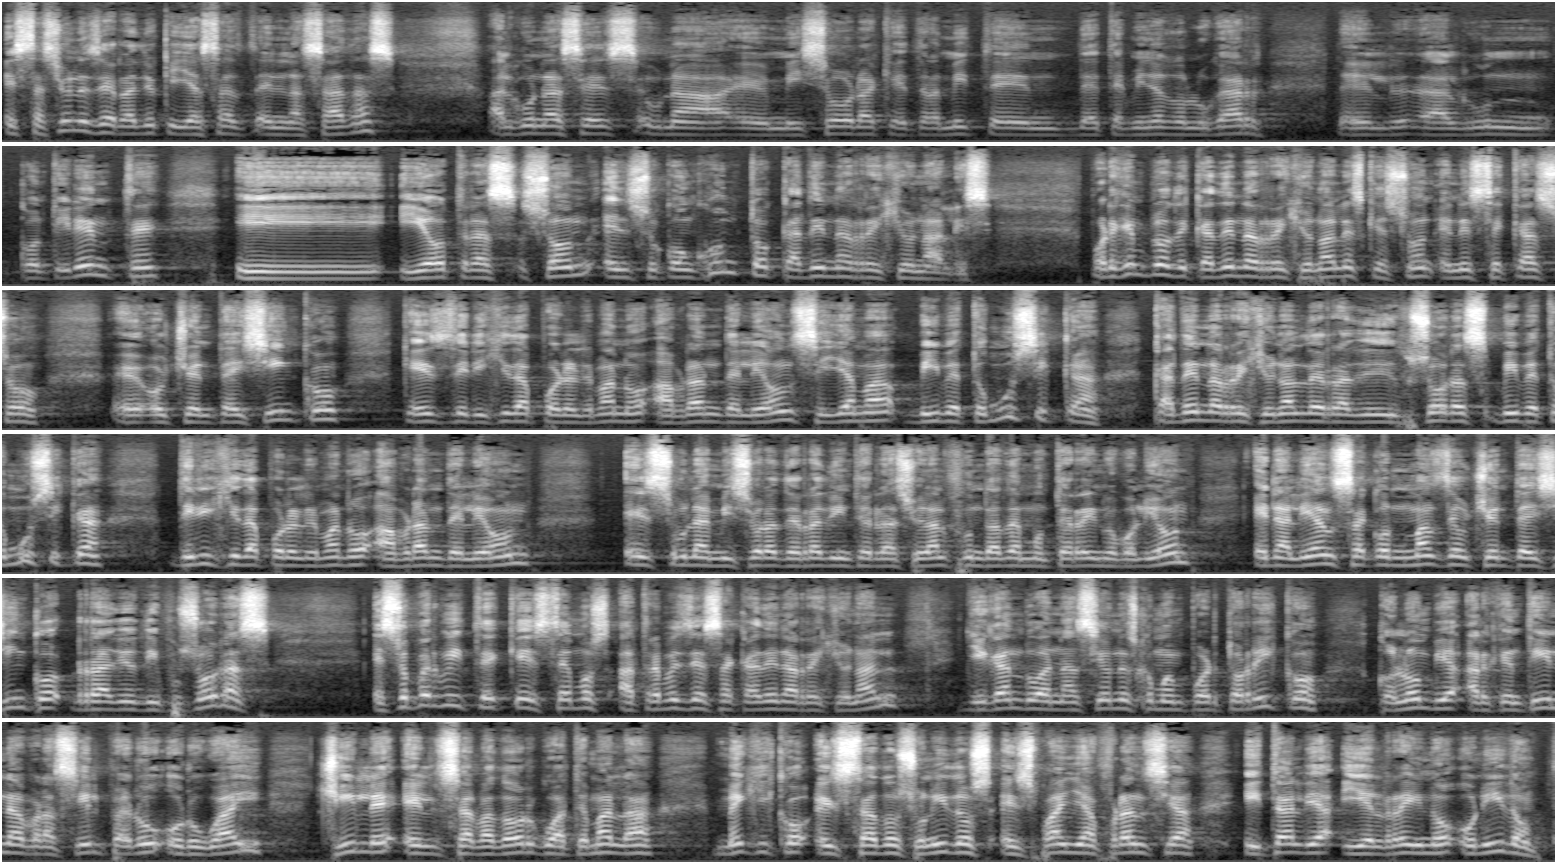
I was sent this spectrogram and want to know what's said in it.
estaciones de radio que ya están enlazadas. Algunas es una emisora que transmite en determinado lugar de algún continente y otras son en su conjunto cadenas regionales por ejemplo, de cadenas regionales que son, en este caso, 85, eh, que es dirigida por el hermano Abraham de León, se llama Vive tu Música, cadena regional de radiodifusoras Vive tu Música, dirigida por el hermano Abraham de León, es una emisora de radio internacional fundada en Monterrey, Nuevo León, en alianza con más de 85 radiodifusoras. Esto permite que estemos a través de esa cadena regional llegando a naciones como en Puerto Rico, Colombia, Argentina, Brasil, Perú, Uruguay, Chile, El Salvador, Guatemala, México, Estados Unidos, España, Francia, Italia y el Reino Unido.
